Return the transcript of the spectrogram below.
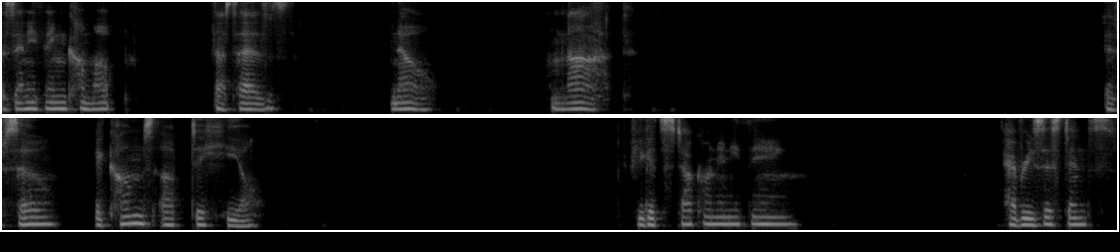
Does anything come up that says, no, I'm not? If so, it comes up to heal. If you get stuck on anything, have resistance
